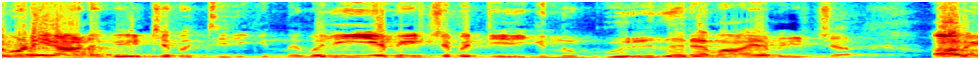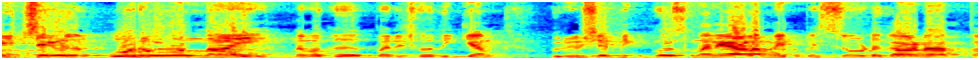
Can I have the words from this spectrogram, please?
എവിടെയാണ് വീഴ്ച പറ്റിയിരിക്കുന്നത്? വലിയ വീഴ്ച പറ്റിയിരിക്കുന്നു. ഗുരുതരമായ വീഴ്ച. ആ വീഴ്ചകൾ ഓരോന്നായി നമുക്ക് പരിശോധിക്കാം. ഒരുപക്ഷെ ബിഗ് ബോസ് മലയാളം എപ്പിസോഡ് കാണാത്ത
